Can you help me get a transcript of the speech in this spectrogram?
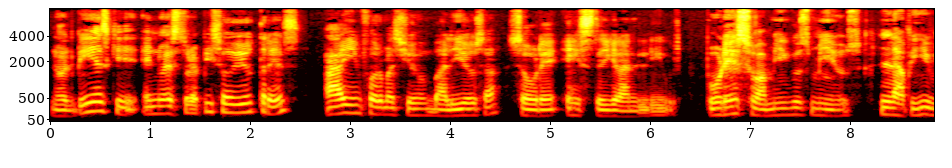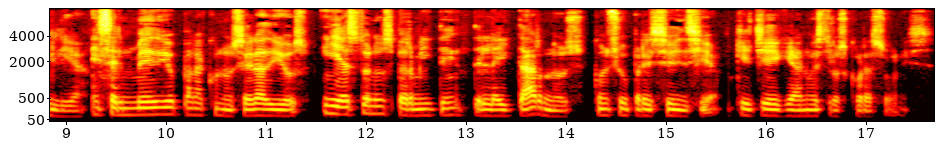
no olvides que en nuestro episodio 3 hay información valiosa sobre este gran libro. Por eso, amigos míos, la Biblia es el medio para conocer a Dios y esto nos permite deleitarnos con su presencia que llegue a nuestros corazones.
